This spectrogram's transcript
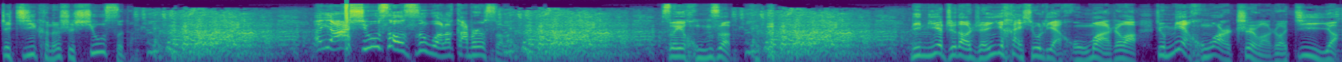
这鸡可能是羞死的。哎呀，羞臊死我了，嘎嘣死了，所以红色。你你也知道，人一害羞脸红嘛，是吧？就面红耳赤嘛，是吧？鸡一样，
